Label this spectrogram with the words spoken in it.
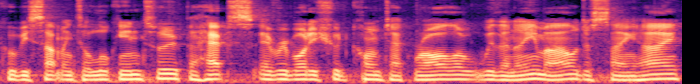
could be something to look into. Perhaps everybody should contact Rola with an email just saying, hey,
